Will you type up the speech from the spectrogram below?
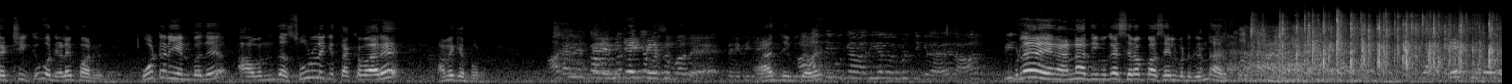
கட்சிக்கும் ஒரு நிலைப்பாடு இருக்குது. கூட்டணி என்பது அந்த சூழ்நிலைக்கு தக்கவாறு அமைக்கப்படும். எங்கள் அண்ணா திமுக சிறப்பாக செயல்பட்டுருக்குன்னு அர்த்தம் பேசும்போது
